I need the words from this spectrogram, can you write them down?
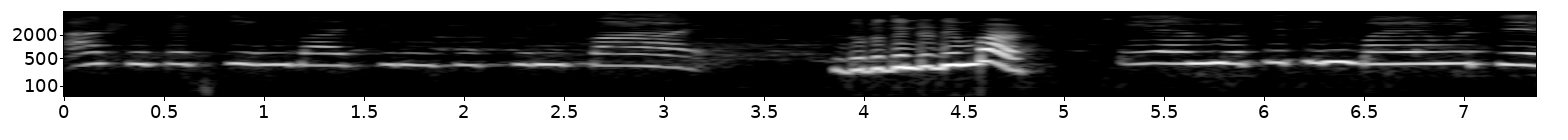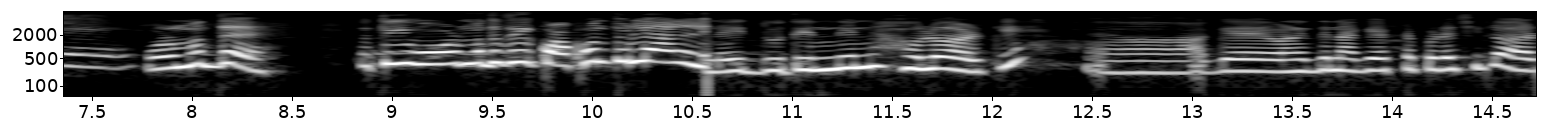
আর দুটো তিনটে তিনবার দুটো তিনটে ডিম পার এর মধ্যে তিনবারের মধ্যে। ওর মধ্যে? তো তুই ওর মধ্যে থেকে কখন তুলে আনলি? এই দু তিন দিন হলো আর কি। আগে অনেক দিন আগে একটা পেড়েছিল আর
